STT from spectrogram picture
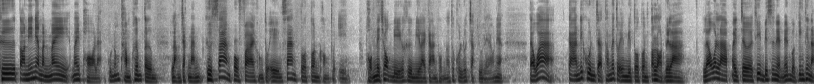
คือตอนนี้เนี่ยมันไม่ไม่พอแล้วคุณต้องทำเพิ่มเติมหลังจากนั้น คือสร้างโปรไฟล์ของตัวเอง สร้างตัวตนของตัวเอง ผมในโชคดีก็คือมีรายการผมนะทุกคนรู้จักอยู่แล้วเนี่ยแต่ว่าการที่คุณจะทำให้ตัวเองมีตัวตนตลอดเวลา แล้วเวลาไปเจอที่ business networking ที่ไหน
